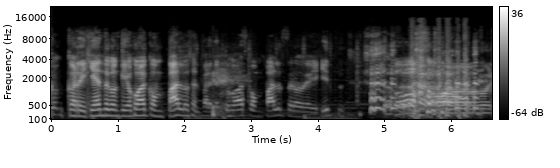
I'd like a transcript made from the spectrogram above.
no. Corrigiendo con que yo jugaba con palos. Al parecer tú jugabas con palos, pero de viejito. Oh, güey.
